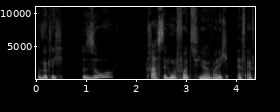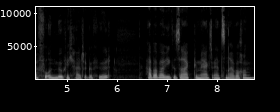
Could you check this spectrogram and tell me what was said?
wirklich so krass den Hut vorziehe, weil ich es einfach für unmöglich halte gefühlt. Habe aber, wie gesagt, gemerkt in den letzten drei Wochen,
